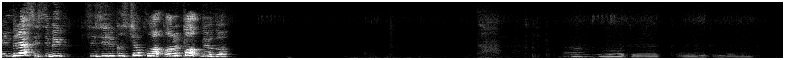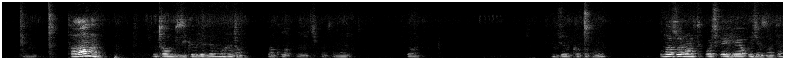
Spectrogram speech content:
Hem biraz sesimi sesini kısacağım kulaklarım patlıyordu. Tamam mı? Şimdi tam bizi görüyor değil mi? Tamam. Ben kulakları çıkarsam olur. Şu an. Şimdi şöyle kapatalım. Bundan sonra artık başka şey yapmayacağız zaten.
